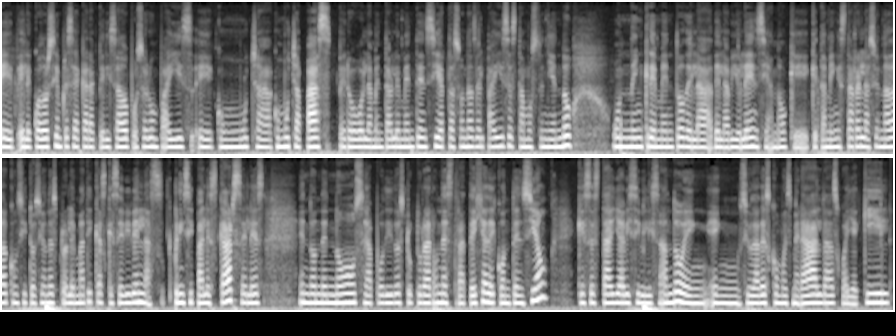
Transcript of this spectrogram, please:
eh, el Ecuador siempre se ha caracterizado por ser un país eh, con mucha con mucha paz, pero lamentablemente en ciertas zonas del país estamos teniendo un incremento de la, de la violencia, ¿no? Que, que, también está relacionada con situaciones problemáticas que se viven en las principales cárceles, en donde no se ha podido estructurar una estrategia de contención que se está ya visibilizando en, en ciudades como Esmeraldas, Guayaquil,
